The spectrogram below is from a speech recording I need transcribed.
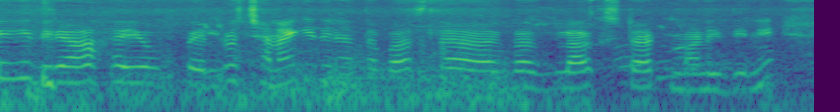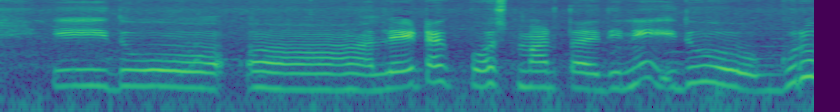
ಹೇಗಿದ್ದೀರಾ ಅಯ್ಯೋ ಎಲ್ಲರೂ ಚೆನ್ನಾಗಿದ್ದೀನಿ ಅಂತ ಭಾಸ್ತಾ ಇವಾಗ ಬ್ಲಾಗ್ ಸ್ಟಾರ್ಟ್ ಮಾಡಿದ್ದೀನಿ. ಇದು ಲೇಟಾಗಿ ಪೋಸ್ಟ್ ಮಾಡ್ತಾ ಇದ್ದೀನಿ. ಇದು ಗುರು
